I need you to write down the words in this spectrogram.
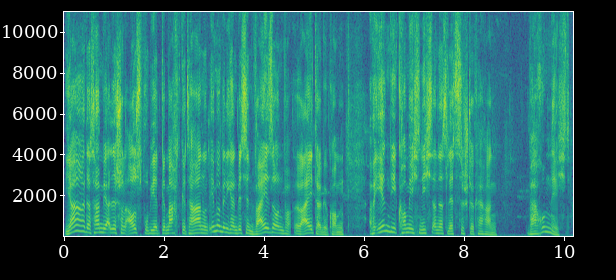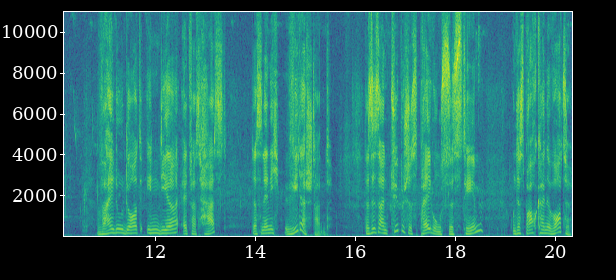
Ja, das haben wir alles schon ausprobiert, gemacht, getan und immer bin ich ein bisschen weiser und weiter gekommen. Aber irgendwie komme ich nicht an das letzte Stück heran. Warum nicht? Weil du dort in dir etwas hast, das nenne ich Widerstand. Das ist ein typisches Prägungssystem und das braucht keine Worte.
